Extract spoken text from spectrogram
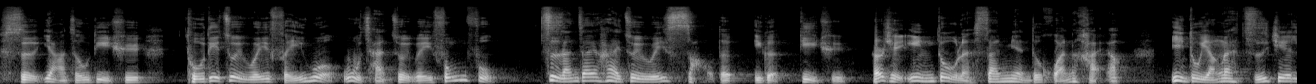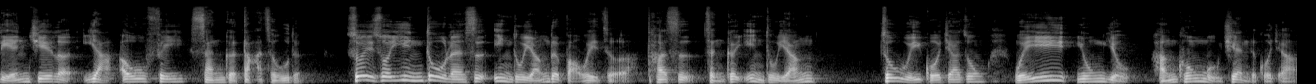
是亚洲地区土地最为肥沃、物产最为丰富、自然灾害最为少的一个地区。而且印度呢，三面都环海啊，印度洋呢直接连接了亚欧非三个大洲的，所以说印度呢是印度洋的保卫者，它是整个印度洋周围国家中唯一拥有。航空母舰的国家，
